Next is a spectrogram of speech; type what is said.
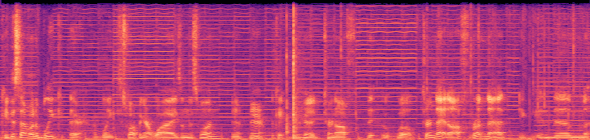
Okay, this time I'm gonna blink. There, I blinked. Swapping our Ys on this one. Yeah, yeah. Okay, we're gonna turn off the, well, turn that off, run that, and um,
